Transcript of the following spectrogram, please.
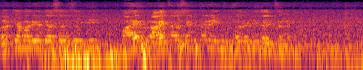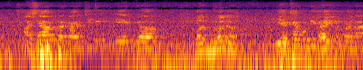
घरच्या मर्यादा असं असेल की बाहेर राहायचं असेल तर एक दिवसासाठी जायचं नाही. अशा प्रकारची एक बंधनं याच्यापुढे काही लोकांना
